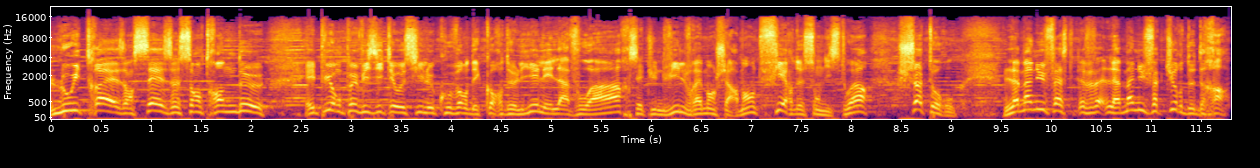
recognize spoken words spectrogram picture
Louis XIII en 1632. Et puis on peut visiter aussi le couvent des Cordeliers, les Lavoirs. C'est une ville vraiment charmante, fière de son histoire, Châteauroux. La, la manufacture de draps.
